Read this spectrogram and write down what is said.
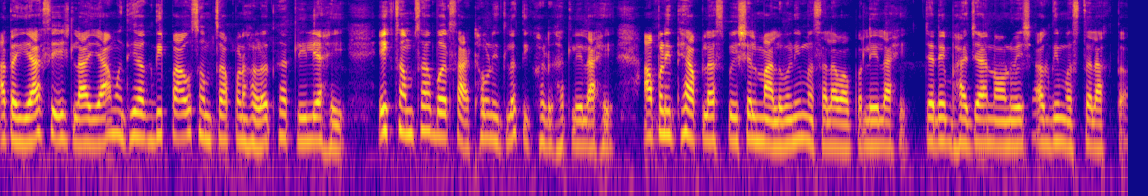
आता या सेजला यामध्ये अगदी पाव चमचा आपण हळद घातलेली आहे. एक चमचाभर साठवणीतलं तिखट घातलेलं आहे. आपण इथे आपला स्पेशल मालवणी मसाला वापरलेला आहे ज्याने भाज्या नॉनव्हेज अगदी मस्त लागतं.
